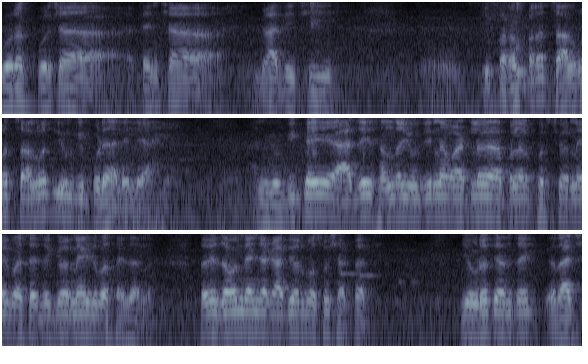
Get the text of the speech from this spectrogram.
गोरखपूरच्या त्यांच्या गादीची ती परंपरा चालवत चालवत योगी पुढे आलेली आहे. आणि योगी काही आजही समजा योगींना वाटलं आपल्याला खुर्चीवर नाही बसायचं किंवा नाहीच बसायचं आलं तर ते जाऊन त्यांच्या गादीवर बसू शकतात. एवढं त्यांचं एक राज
